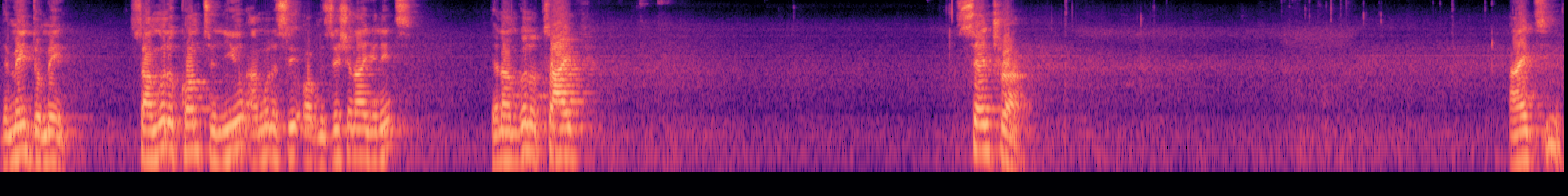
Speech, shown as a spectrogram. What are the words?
The main domain. So I'm going to come to new. I'm going to say organizational units. Then I'm going to type central IT.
